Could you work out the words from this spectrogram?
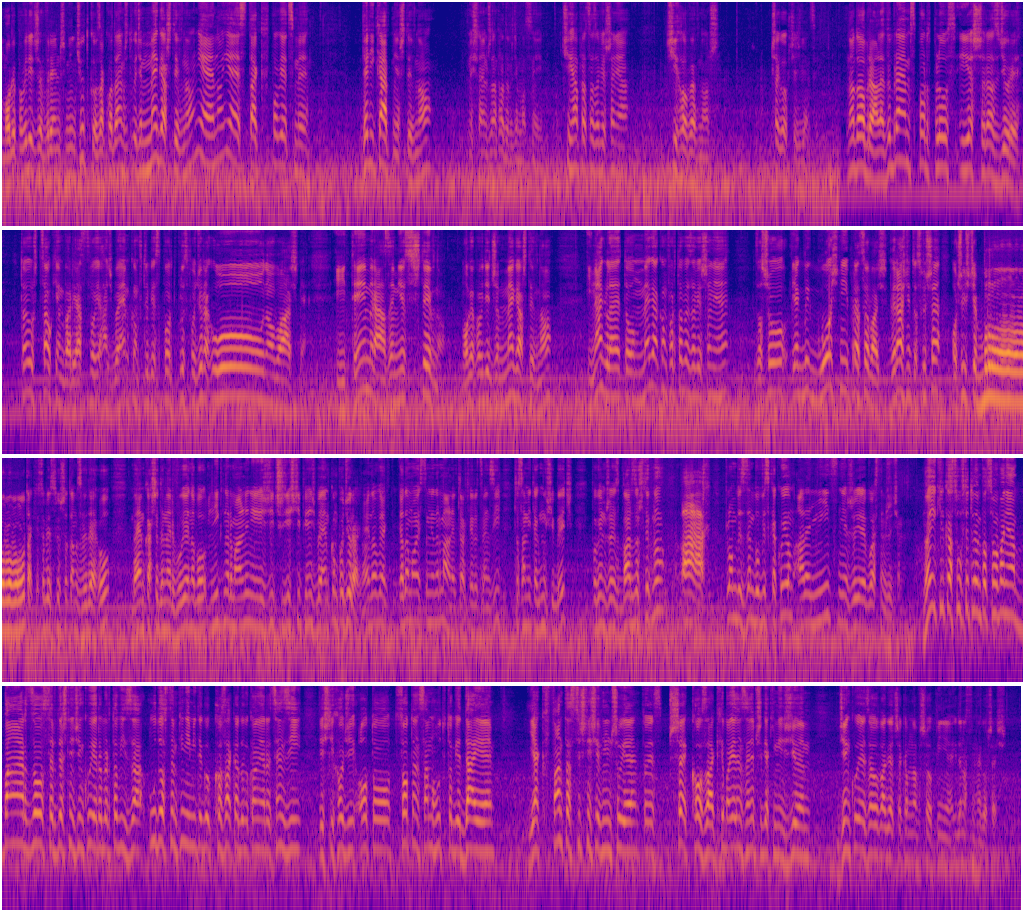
Mogę powiedzieć, że wręcz mięciutko. Zakładałem, że to będzie mega sztywno. Nie, no jest tak powiedzmy delikatnie sztywno. Myślałem, że naprawdę będzie mocniej. Cicha praca zawieszenia, cicho wewnątrz. Czego chcieć więcej? No dobra, ale wybrałem Sport Plus i jeszcze raz dziury. To już całkiem wariactwo jechać BM-ką w trybie Sport Plus po dziurach. Uuu, no właśnie. I tym razem jest sztywno. Mogę powiedzieć, że mega sztywno. I nagle to mega komfortowe zawieszenie zaczęło jakby głośniej pracować. Wyraźnie to słyszę. Oczywiście brrrr, takie sobie słyszę tam z wydechu. BMK się denerwuje, no bo nikt normalny nie jeździ 35 BM-ką po dziurach. Nie? No jak wiadomo, jestem nienormalny w trakcie recenzji. Czasami tak musi być. Powiem, że jest bardzo sztywno. Ach, plomby z zębów wyskakują, ale nic nie żyje własnym życiem. No i kilka słów tytułem podsumowania. Bardzo serdecznie dziękuję Robertowi za udostępnienie mi tego kozaka do wykonania recenzji, jeśli chodzi o to, co ten samochód Tobie daje, jak fantastycznie się w nim czuję. To jest przekozak, chyba jeden z najlepszych, jakim jeździłem. Dziękuję za uwagę, czekam na Wasze opinie i do następnego. Cześć.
